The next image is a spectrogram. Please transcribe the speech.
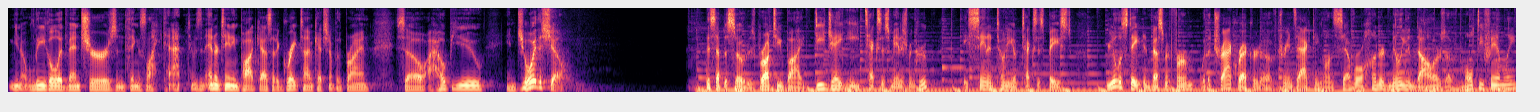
you know, legal adventures and things like that. It was an entertaining podcast. I had a great time catching up with Brian. So I hope you enjoy the show. This episode is brought to you by DJE Texas Management Group, a San Antonio, Texas based real estate investment firm with a track record of transacting on several hundred million dollars of multifamily,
